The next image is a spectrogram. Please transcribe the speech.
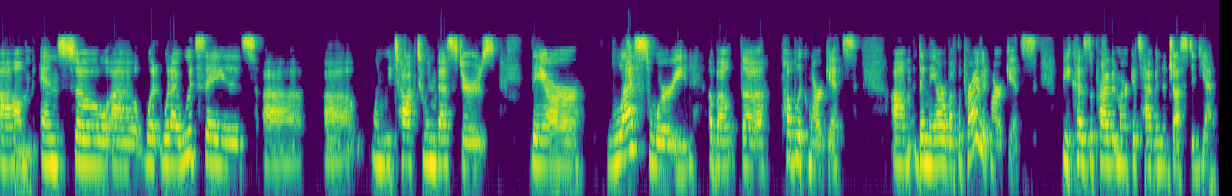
um, and so uh, what what I would say is uh, uh, when we talk to investors, they are less worried about the public markets um, than they are about the private markets because the private markets haven't adjusted yet.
